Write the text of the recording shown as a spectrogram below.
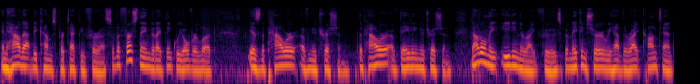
and how that becomes protective for us. So, the first thing that I think we overlook is the power of nutrition, the power of daily nutrition. Not only eating the right foods, but making sure we have the right content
